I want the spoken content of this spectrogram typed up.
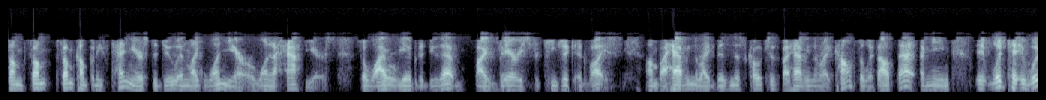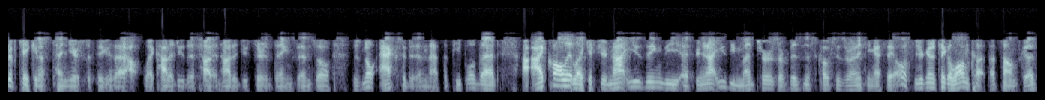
some some some companies 10 years to do in like one year or one and a half years so why were we able to do that? By very strategic advice. Um, by having the right business coaches, by having the right counsel. Without that, I mean, it would ta- it would have taken us ten years to figure that out, like how to do this, how and how to do certain things. And so there's no accident in that. The people that I call it like if you're not using the if you're not using mentors or business coaches or anything, I say, oh, so you're going to take a long cut. That sounds good.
